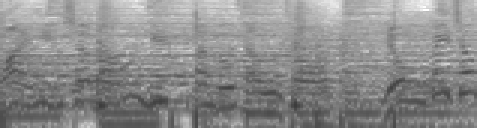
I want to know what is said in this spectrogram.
圍着朗月分到就座，用悲愴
